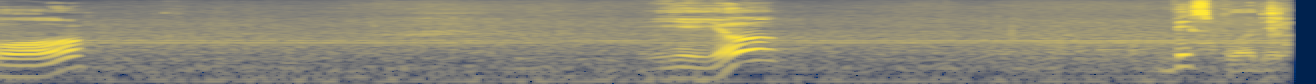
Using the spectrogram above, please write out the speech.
О ее бесплодие.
